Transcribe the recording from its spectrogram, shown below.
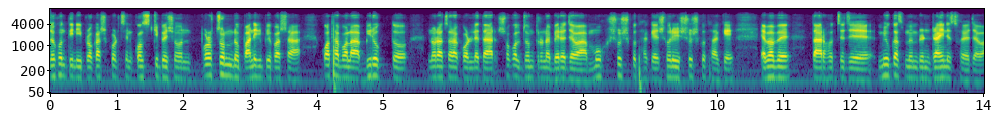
যখন তিনি প্রকাশ করছেন কনস্টিপেশন প্রচণ্ড পানির পিপাসা, কথা বলা বিরক্ত, নড়াচড়া করলে তার সকল যন্ত্রণা বেড়ে যাওয়া, মুখ শুষ্ক থাকে, শরীর শুষ্ক থাকে, এভাবে তার হচ্ছে যে মিউকাস মেমব্রেন ড্রাইনেস হয়ে যাওয়া।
